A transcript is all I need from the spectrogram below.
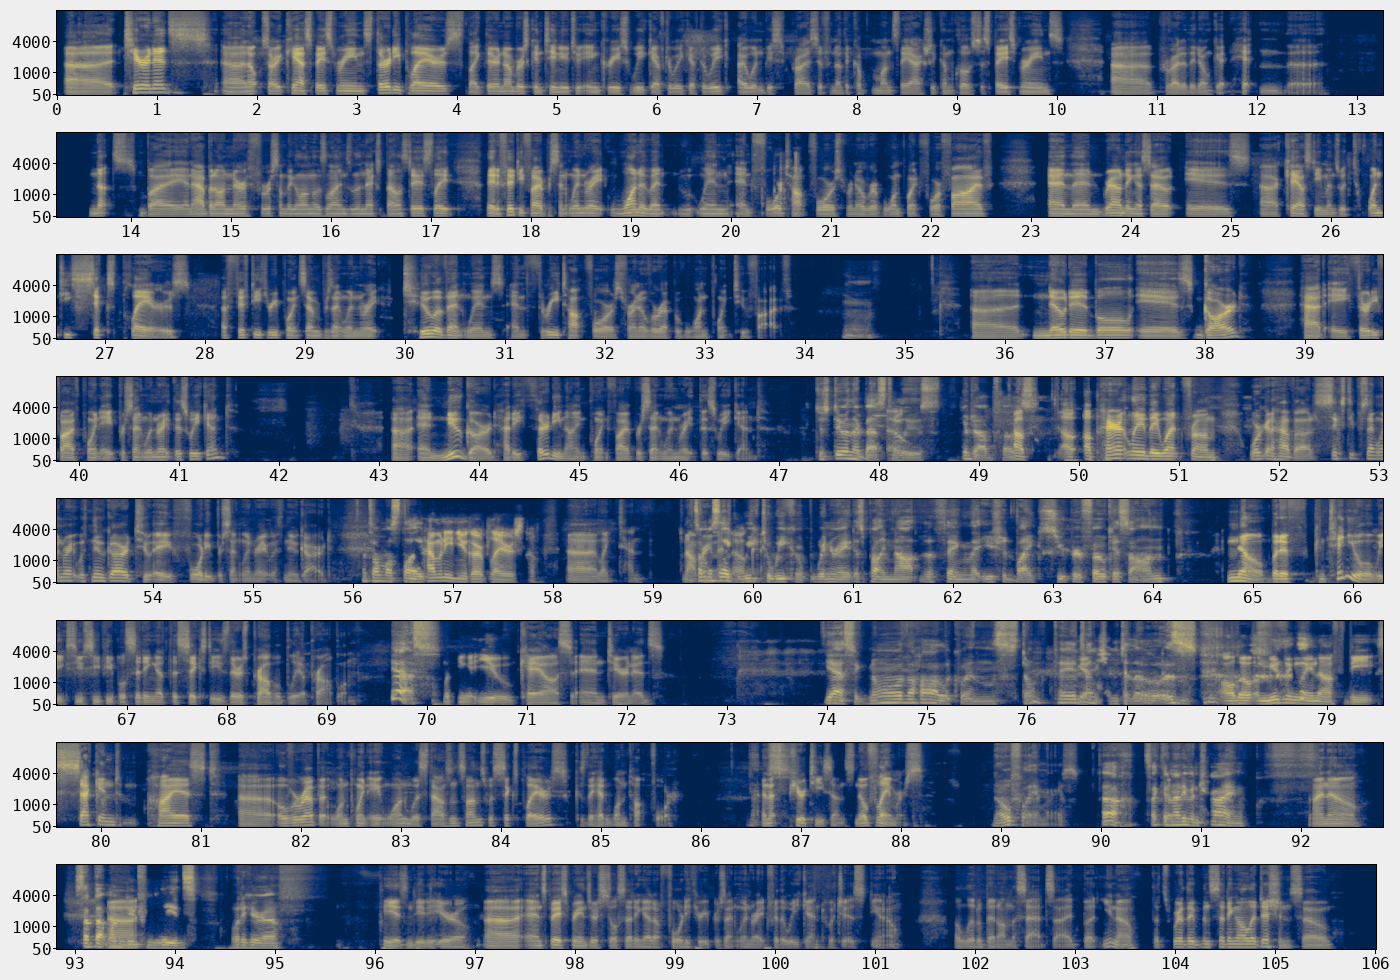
Uh, Tyranids, uh, no, sorry, Chaos Space Marines, 30 players. Like their numbers continue to increase week after week after week. I wouldn't be surprised if another couple months they actually come close to Space Marines, uh, provided they don't get hit in the nuts by an Abaddon nerf or something along those lines in the next balance day slate. They had a 55% win rate, one event win, and four top fours for an over of 1.45. And then rounding us out is uh, Chaos Daemons with 26 players, a 53.7% win rate, two event wins, and three top fours for an over rep of 1.25. Hmm. Uh, notable is Guard had a 35.8% win rate this weekend. Uh, and New Guard had a 39.5% win rate this weekend. Just doing their best to Oh. lose. Good job, folks. uh, apparently, they went from we're going to have a 60% win rate with New Guard to a 40% win rate with New Guard. It's almost like How many New Guard players though? Uh, like 10. Not it's very almost many. like week to week win rate is probably not the thing that you should like super focus on. No, but if continual weeks you see people sitting at the 60s, there's probably a problem. Yes. Looking at you, Chaos and Tyranids. Yes, ignore the Harlequins. Don't pay Yeah. attention to those. Although, amusingly enough, the second highest uh, over rep at 1.81 was Thousand Sons with six players because they had one top four. And that's pure T Sons, no flamers. no flamers. Ugh, it's like they're No. not even trying. I know. Except that one Uh, dude from Leeds. What a hero. He is indeed a hero. Uh, and Space Marines are still sitting at a 43% win rate for the weekend, which is, you know, a little bit on the sad side. But, you know, that's where they've been sitting all edition. So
